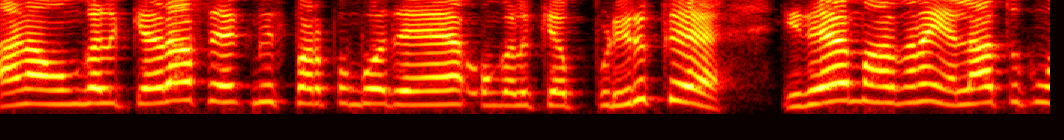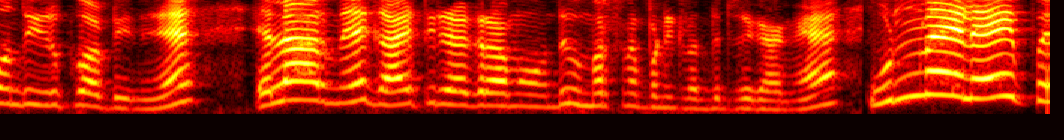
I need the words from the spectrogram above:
ஆனால் உங்களுக்கு எதாவது ஃபேக் நியூஸ் பரப்பும்போது உங்களுக்கு எப்படி இருக்குது இதே மாதிரி தானே எல்லாத்துக்கும் வந்து இருக்கும் அப்படின்னு எல்லாருமே காயத்ரி ரகுராம வந்து விமர்சனம் பண்ணிட்டு வந்துட்டு இருக்காங்க. உண்மையிலே இப்போ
